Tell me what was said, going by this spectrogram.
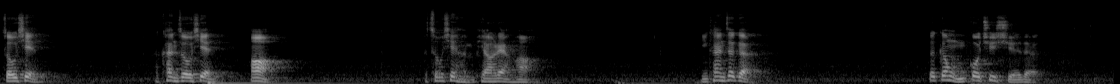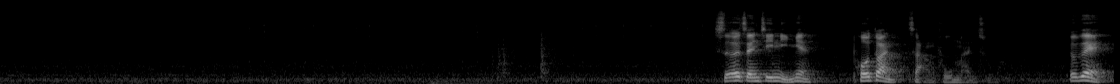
周线，看周线哦，周线很漂亮哈，你看这个，这跟我们过去学的。十二真经里面，波段涨幅满足，对不对？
